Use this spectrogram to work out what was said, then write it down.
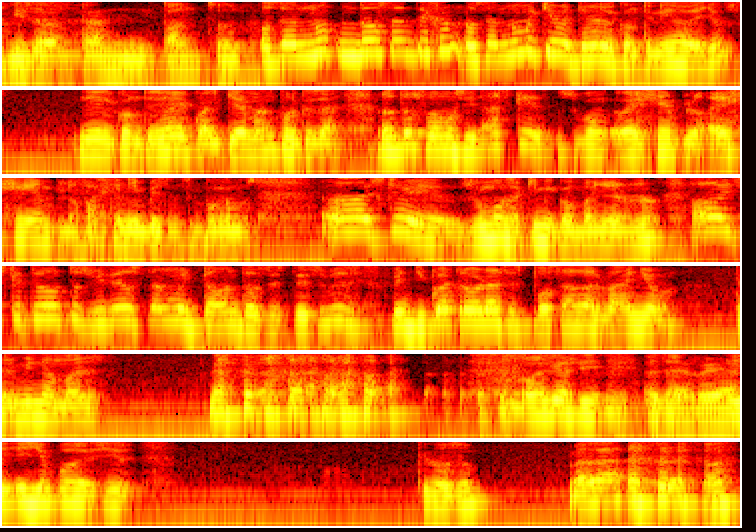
O Videos sea, tan tontos. o sea, no, no, o sea, dejan, o sea, no me quiero meter en el contenido de ellos, ni en el contenido de cualquier más, porque, o sea, nosotros podemos ir, ah, es que, supongo, ejemplo, ejemplo, para que ni empiecen, supongamos, ah, es que, supongamos aquí mi compañero, ¿no? Ah, es que todos tus videos están muy tontos, este, subes 24 horas esposado al baño, termina mal. o algo así, o sea, y yo puedo decir, ¿qué pasó? ¿Verdad?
